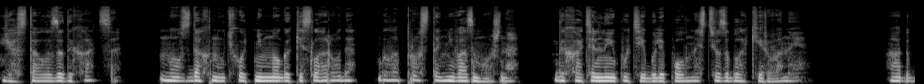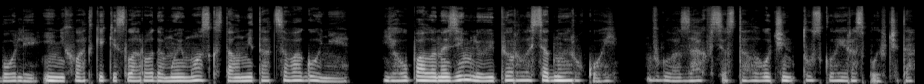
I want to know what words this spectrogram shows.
Я стала задыхаться, но вздохнуть хоть немного кислорода было просто невозможно. Дыхательные пути были полностью заблокированы. От боли и нехватки кислорода мой мозг стал метаться в агонии. Я упала на землю и перлась одной рукой. В глазах все стало очень тускло и расплывчато.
